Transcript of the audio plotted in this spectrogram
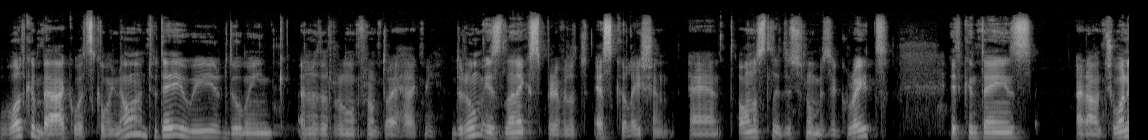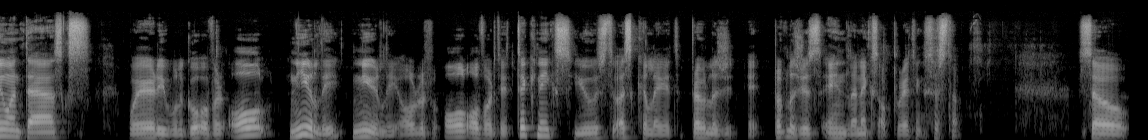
Welcome back. What's going on? Today we're doing another room from TryHackMe. The room is Linux privilege escalation, and honestly, this room is great. It contains around 21 tasks where you will go over all, nearly, nearly, all, over the techniques used to escalate privilege, privileges in Linux operating system. So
